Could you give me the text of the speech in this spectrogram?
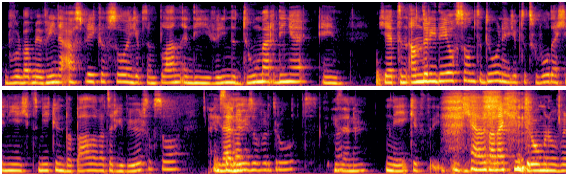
bijvoorbeeld met vrienden afspreekt of zo en je hebt een plan en die vrienden doen maar dingen en je hebt een ander idee of zo om te doen en je hebt het gevoel dat je niet echt mee kunt bepalen wat er gebeurt of zo. En Is daar dat dan nu? eens over droomt. Is dat nu? Nee, ik, heb, ik, ga er dan echt niet dromen over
